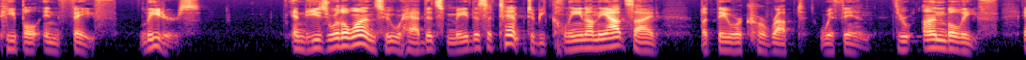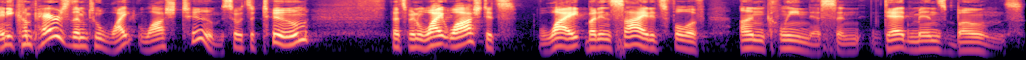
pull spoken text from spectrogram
people in faith, leaders. And these were the ones who had this, made this attempt to be clean on the outside, but they were corrupt within through unbelief. And he compares them to whitewashed tombs. So it's a tomb that's been whitewashed, it's white, but inside it's full of uncleanness and dead men's bones.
